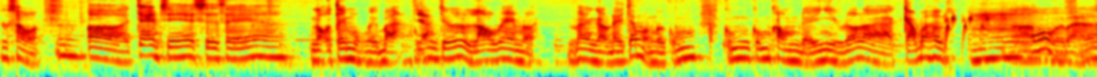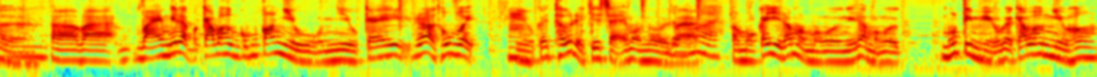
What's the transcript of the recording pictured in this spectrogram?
Lúc sau à? Ờ, chắc em sẽ sẽ sẽ gọi tên một người bạn Dạ. cũng chưa rất là lâu với em rồi. Mà gần đây chắc mọi người cũng cũng cũng không để nhiều đó là Cao Bá Hưng. Ờ, một người bạn đó là Ờ, và và em nghĩ là Cao Bá Hưng cũng có nhiều nhiều cái rất là thú vị, nhiều cái thứ để chia sẻ mọi người Đúng và rồi. và một cái gì đó mà mọi người nghĩ là mọi người muốn tìm hiểu về Cao Bá Hưng nhiều hơn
